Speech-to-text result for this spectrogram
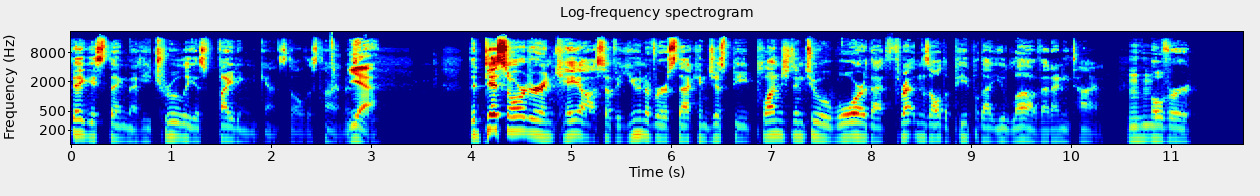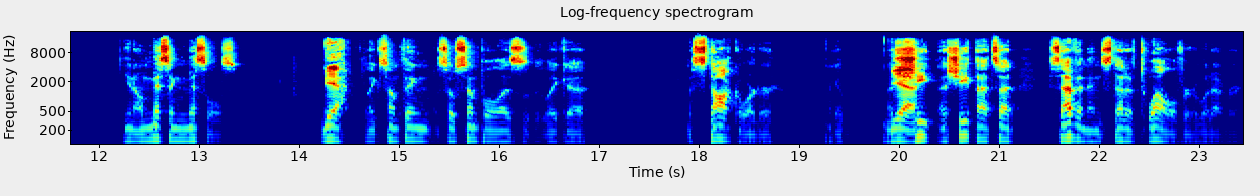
biggest thing that he truly is fighting against all this time. Yeah. the disorder and chaos of a universe that can just be plunged into a war that threatens all the people that you love at any time Mm-hmm. over you know missing missiles Yeah. like something so simple as like a, a stock order, like a, a Yeah. sheet a sheet that said seven instead of twelve or whatever.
